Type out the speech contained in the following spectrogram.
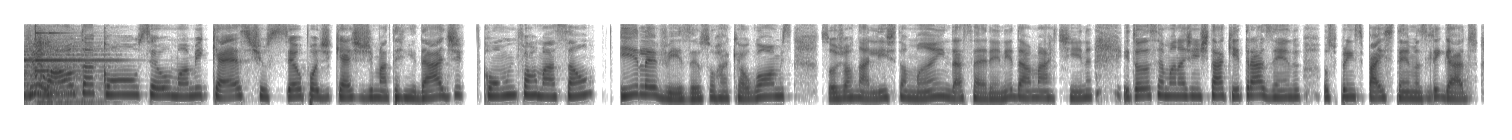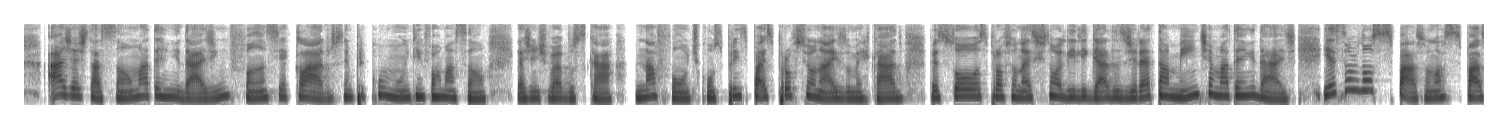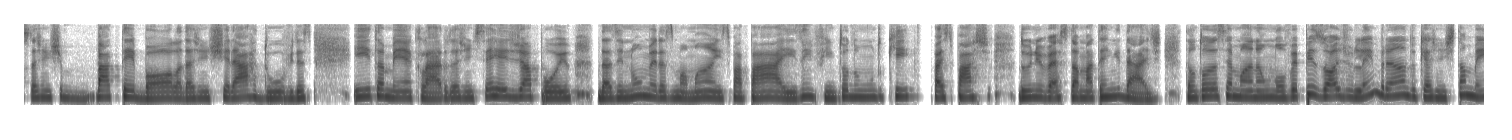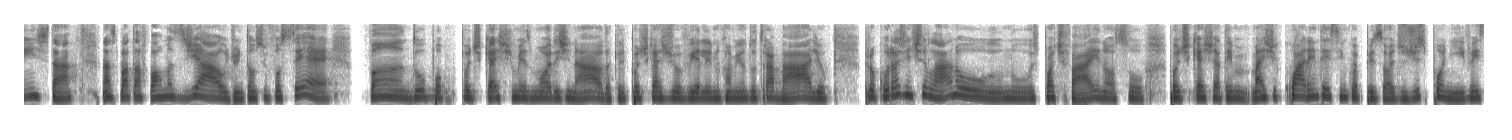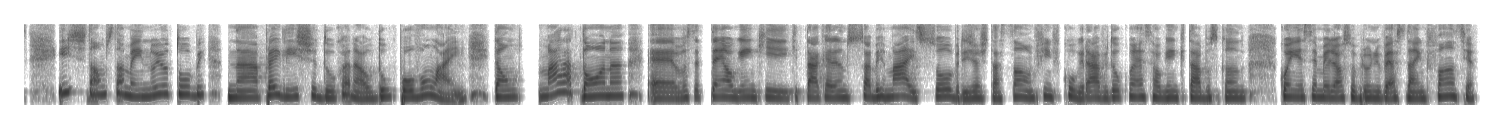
De volta com o seu MamiCast, o seu podcast de maternidade com informação e leveza. Eu sou Raquel Gomes, sou jornalista, mãe da Serena e da Martina, e toda semana a gente está aqui trazendo os principais temas ligados à gestação, maternidade, infância, claro, sempre com muita informação que a gente vai buscar na fonte com os principais profissionais do mercado, pessoas profissionais que estão ali ligadas diretamente à maternidade. E esse é o nosso espaço, o nosso espaço da gente bater bola, da gente tirar dúvidas e também, é claro, da gente ser rede de apoio das inúmeras mamães mamães, papais, enfim, todo mundo que faz parte do universo da maternidade. Então, toda semana um novo episódio. Lembrando que a gente também está nas plataformas de áudio. Então, se você é fã do podcast mesmo original, daquele podcast de ouvir ali no caminho do trabalho, procura a gente lá no, no Spotify. Nosso podcast já tem mais de 45 episódios disponíveis. E estamos também no YouTube, na playlist do canal do Povo Online. Então, maratona. É, você tem alguém que está querendo saber mais sobre gestação, enfim, ficou grávida, ou conhece alguém que está buscando conhecer melhor sobre o universo da infância?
